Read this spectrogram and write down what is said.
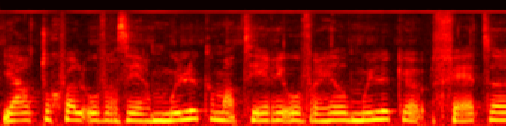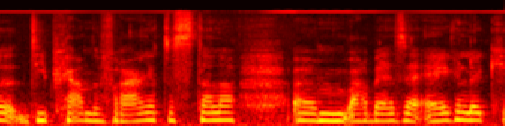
ja, toch wel over zeer moeilijke materie, over heel moeilijke feiten, diepgaande vragen te stellen. Um, waarbij zij eigenlijk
